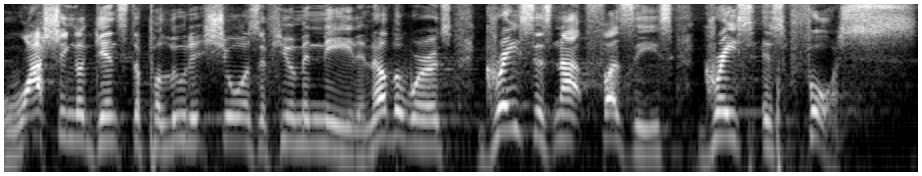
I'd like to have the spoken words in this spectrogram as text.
washing against the polluted shores of human need. In other words, words, grace is not fuzzies, grace is force.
